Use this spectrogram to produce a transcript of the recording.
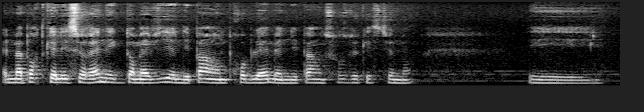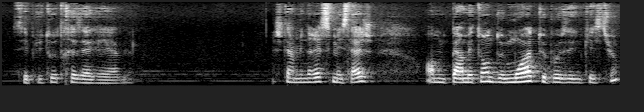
elle m'apporte qu'elle est sereine et que dans ma vie, elle n'est pas un problème, elle n'est pas une source de questionnement. Et c'est plutôt très agréable. Je terminerai ce message en me permettant de moi te poser une question.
